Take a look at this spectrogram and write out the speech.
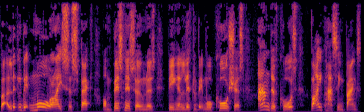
but a little bit more, I suspect, on business owners being a little bit more cautious. And of course, bypassing banks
